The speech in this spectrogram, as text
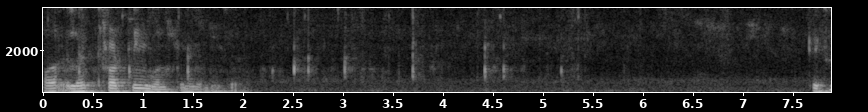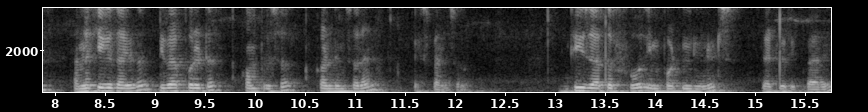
अर यसलाई थ्रटनिङ पनि ठिक हामीलाई के के चाहियो त evaporator compressor condenser and expansion these are the four important units that we require a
